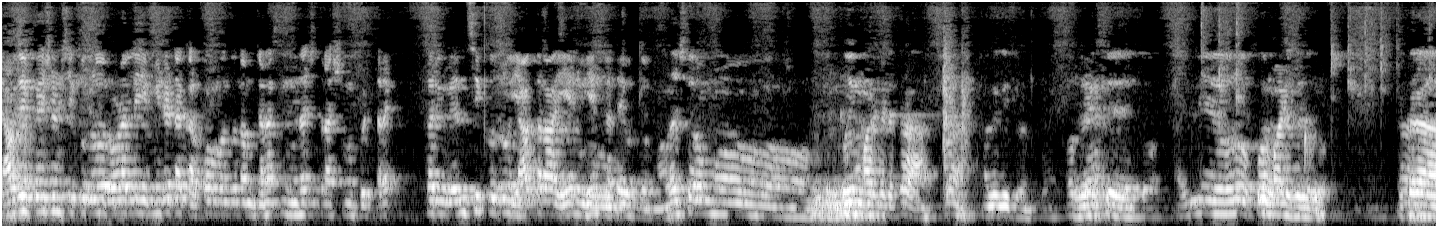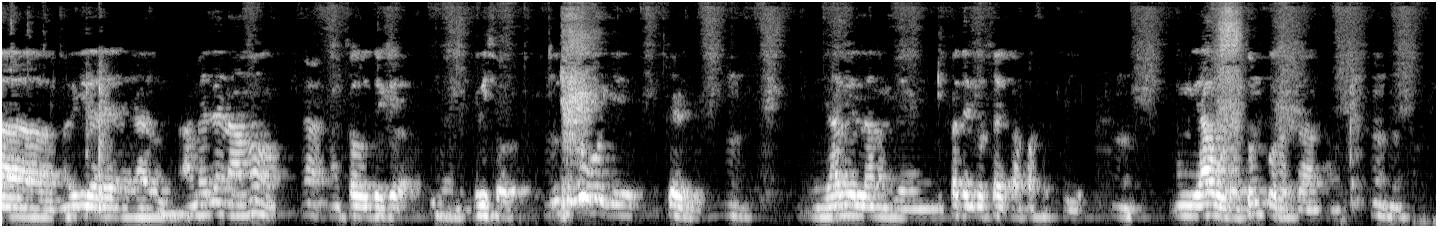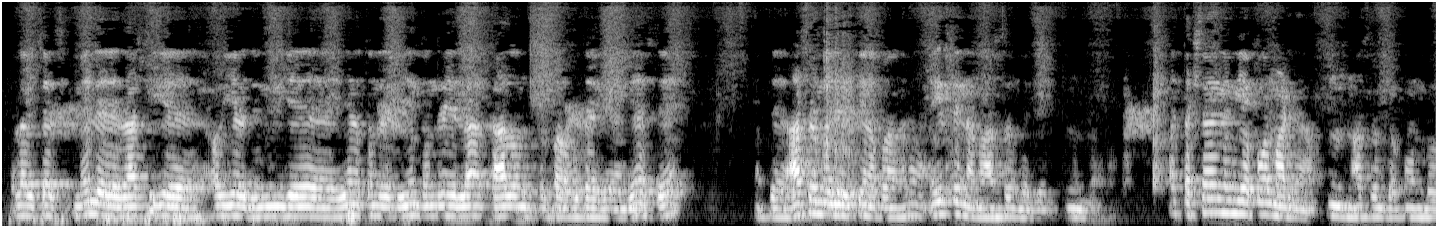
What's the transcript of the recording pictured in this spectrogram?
ಯಾವುದೇ ಪೇಷಂಟ್ ಸಿಕ್ಕಿದ್ರು ರೋಡಲ್ಲಿ ಇಮಿಡಿಯೇಟಾಗಿ ಕರ್ಕೊಂಡ್ಬಂದು ನಮ್ಮ ಜನ ಆಶ್ರಮಕ್ಕೆ ಬಿಡ್ತಾರೆ. ಸರ್ ಇವ್ರು ಎಲ್ಲಿ ಸಿಕ್ಕಿದ್ರು ಯಾವ ಥರ ಏನು ಏನು ಕತೆ ಇರುತ್ತೆ ಮಲ್ಲೇಶ್ವರಂ ಹೂವಿನ ಮಾರ್ಕೆಟ್ ಹತ್ರ ಮಲಗಿದ್ರು ಅಂತ. ಅಲ್ಲಿ ಅವರು ಫೋನ್ ಮಾಡಿದ್ರು. ಈ ಥರ ಮಲಗಿದ್ದಾರೆ ಯಾರು? ಆಮೇಲೆ ನಾನು ಗಿರೀಶ್ ಅವರು. ಹೋಗಿ ಕೇಳಿದ್ವಿ ಇಲ್ಲ ನಮಗೆ. ಇಪ್ಪತ್ತೆಂಟು ವರ್ಷ ಆಯ್ತು ವಾಪಸ್ ಹೋಗ್ತೀವಿ. ನಿಮ್ಗೆ ಯಾವ ಊರು? ತುಮಕೂರು ಹತ್ರ ಅಂತ. ಎಲ್ಲ ವಿಚಾರಿಸಿದ ಮೇಲೆ ಲಾಸ್ಟಿಗೆ ಅವ್ರಿಗೆ ಹೇಳಿದೆ ನಿಮಗೆ ಏನು ತೊಂದರೆ ಇದೆ ಏನು ತೊಂದರೆ ಇಲ್ಲ ಕಾಲು ಒಂದು ಸ್ವಲ್ಪ ಊಟ ಇದೆ ನನಗೆ ಅಷ್ಟೇ. ಮತ್ತು ಆಶ್ರಮದಲ್ಲಿ ಇರ್ತೀನಪ್ಪ ಅಂದ್ರೆ ಇರ್ತೀನಿ ನಾನು ಆಶ್ರಮದಲ್ಲಿ. ಅದು ತಕ್ಷಣ ನಿಮಗೆ ಫೋನ್ ಮಾಡಿದೆ ನಾನು. ಆಶ್ರಮ ಕರ್ಕೊಂಡು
